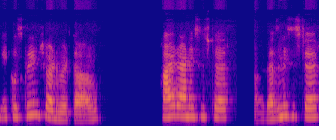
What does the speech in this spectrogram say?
నీకు స్క్రీన్ షాట్ పెడతావు hi Rani sister uh, Rajani sister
